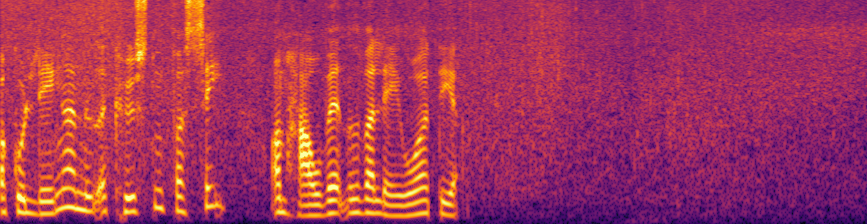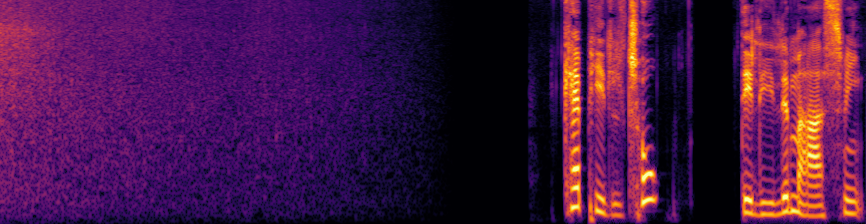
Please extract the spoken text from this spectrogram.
at gå længere ned ad kysten for at se, om havvandet var lavere der. Kapitel 2. Det lille marsvin.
